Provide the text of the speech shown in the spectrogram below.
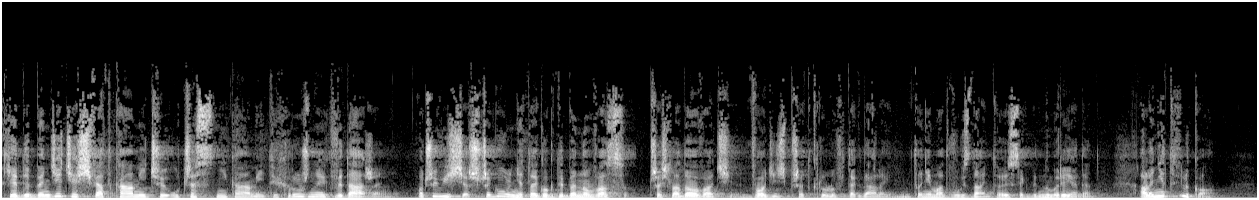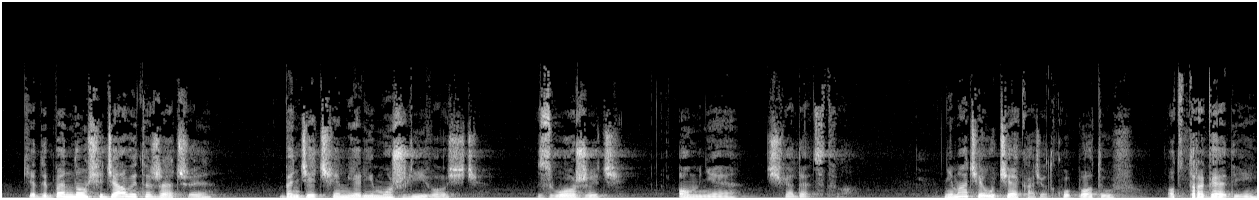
kiedy będziecie świadkami czy uczestnikami tych różnych wydarzeń, oczywiście, szczególnie tego, gdy będą was prześladować, wodzić przed królów i tak dalej, to nie ma dwóch zdań, to jest jakby numer jeden. Ale nie tylko. Kiedy będą się działy te rzeczy, będziecie mieli możliwość złożyć o mnie świadectwo. Nie macie uciekać od kłopotów, od tragedii,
